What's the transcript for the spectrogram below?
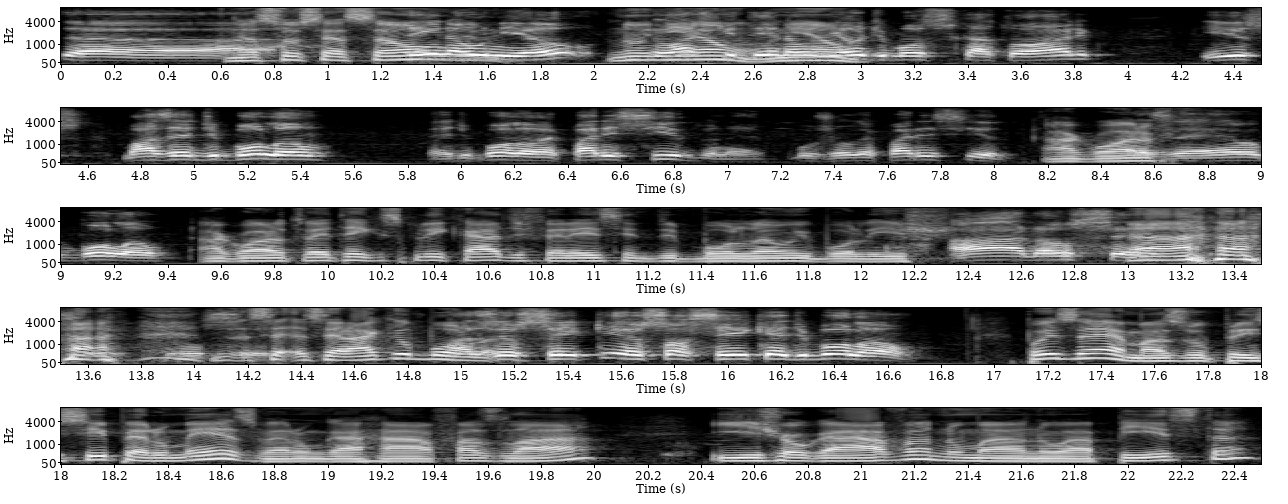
Uh, na associação. Tem na de... União. No eu União, acho que tem União. na União de Moços Católicos, isso, mas é de bolão. É de bolão, é parecido, né? O jogo é parecido. Agora, mas é bolão. Agora tu vai ter que explicar a diferença entre bolão e boliche. Ah, não sei. não sei, não sei. Será que o bolão. Mas eu sei que eu só sei que é de bolão. Pois é, mas o princípio era o mesmo, eram garrafas lá e jogava numa, numa pista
